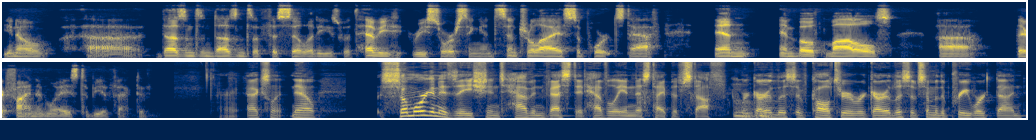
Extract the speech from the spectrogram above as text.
you know uh, dozens and dozens of facilities with heavy resourcing and centralized support staff. And in both models, uh, they're finding ways to be effective. All right, excellent. Now, some organizations have invested heavily in this type of stuff, mm-hmm. regardless of culture, regardless of some of the pre work done,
